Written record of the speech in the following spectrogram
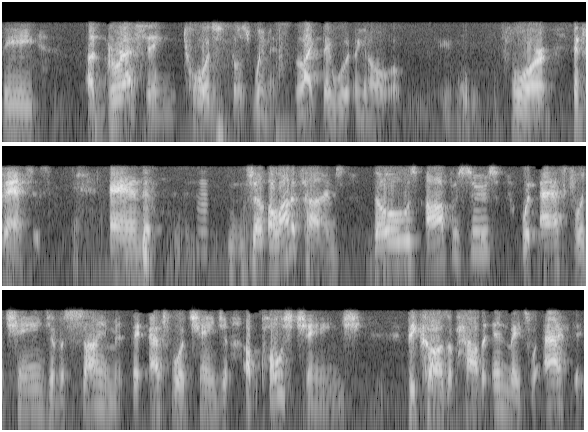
be aggressing towards those women, like they would, you know, for advances. And so a lot of times those officers would ask for a change of assignment. They asked for a change, a post change, because of how the inmates were acting.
